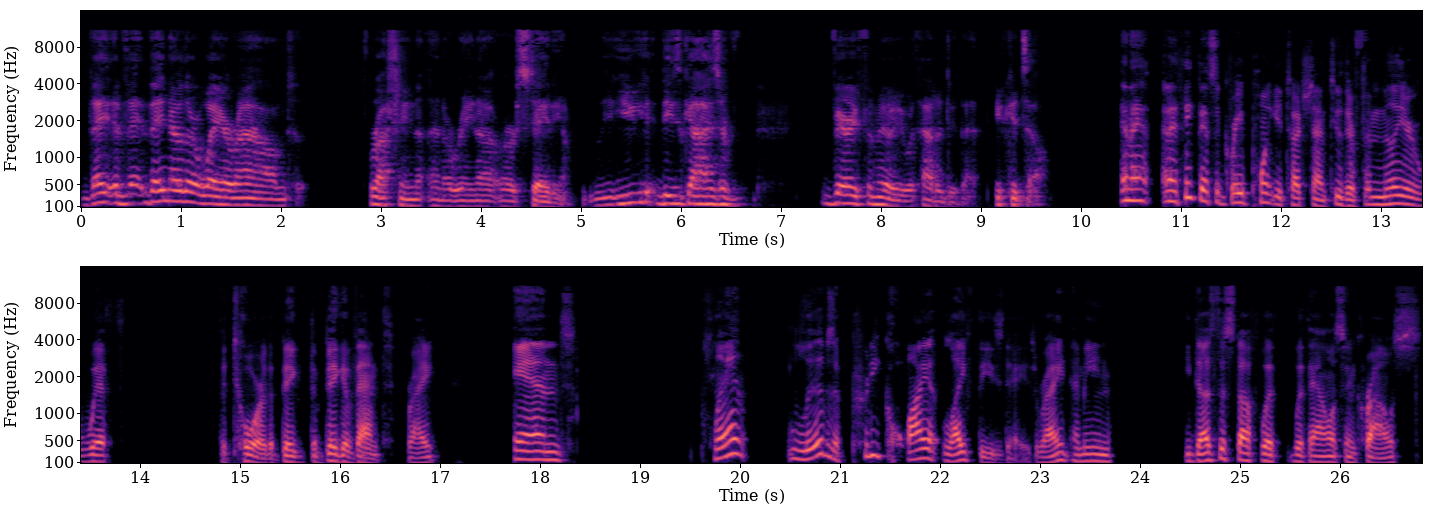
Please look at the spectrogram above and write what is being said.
they they, they know their way around crushing an arena or stadium. You these guys are very familiar with how to do that. You could tell. And I and I think that's a great point you touched on too. They're familiar with the tour, the big the big event, right? And Plant lives a pretty quiet life these days, right? I mean, he does the stuff with with Alison Krauss,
